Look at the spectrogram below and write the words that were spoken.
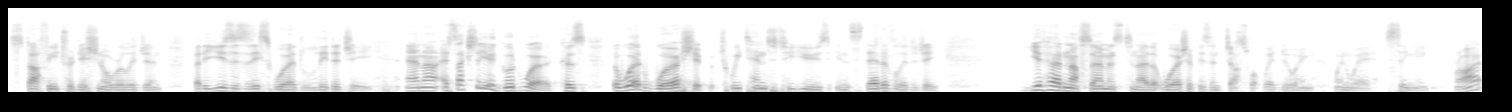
stuffy traditional religion, but he uses this word liturgy. And uh, it's actually a good word because the word worship, which we tend to use instead of liturgy, you've heard enough sermons to know that worship isn't just what we're doing when we're singing, right?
